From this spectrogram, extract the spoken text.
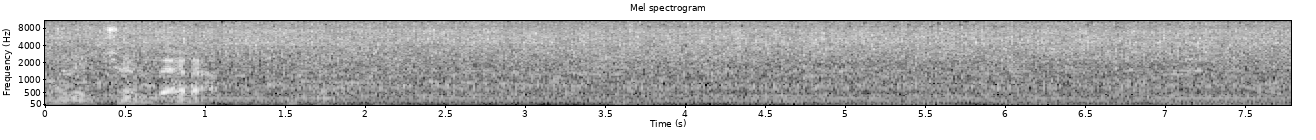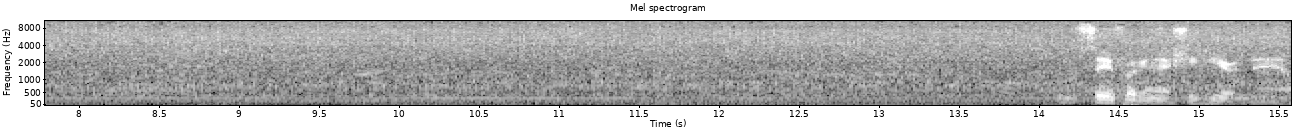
I need to turn that up. See if we can actually hear it now.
